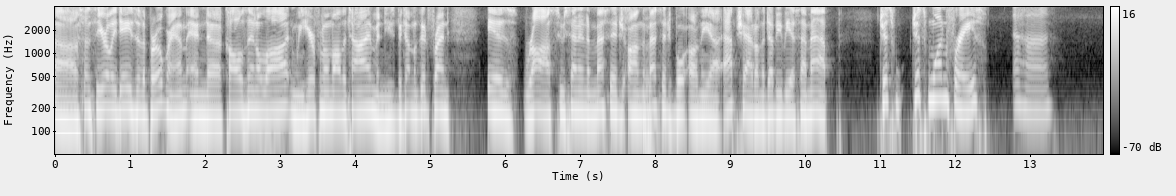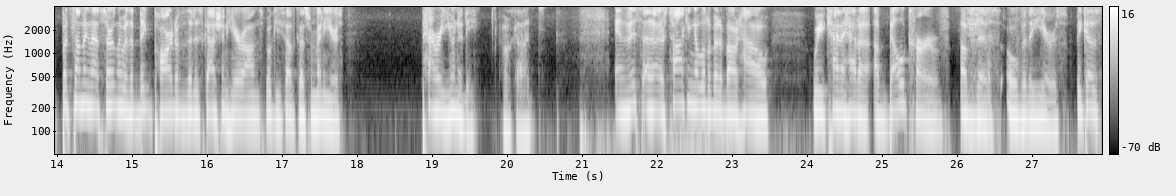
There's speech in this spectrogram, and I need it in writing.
uh, since the early days of the program and uh, calls in a lot and we hear from him all the time and he's become a good friend is ross who sent in a message on the message board on the uh, app chat on the wbsm app. Just just one phrase. Uh huh. but something that certainly was a big part of the discussion here on Spooky South Coast for many years para unity. oh God. And this, I was talking a little bit about how we kind of had a, a bell curve of this over the years because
